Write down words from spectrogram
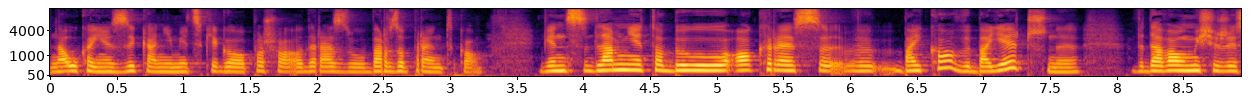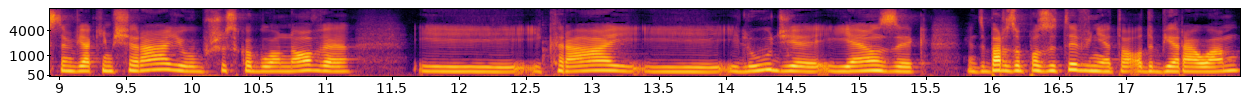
nauka języka niemieckiego poszła od razu bardzo prędko. Więc dla mnie to był okres e, bajkowy, bajeczny. Wydawało mi się, że jestem w jakimś raju, wszystko było nowe. I, i kraj, i, i ludzie, i język, więc bardzo pozytywnie to odbierałam.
